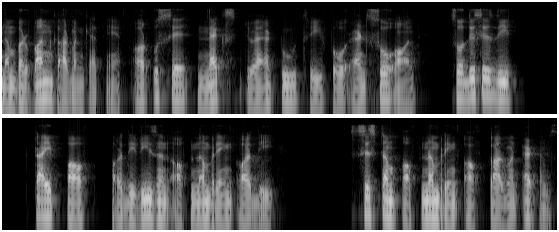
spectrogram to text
नंबर वन कार्बन कहते हैं और उससे नेक्स्ट जो है two three four and so on so this is the type of और द रीजन ऑफ़ नंबरिंग और the system of numbering of carbon atoms.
